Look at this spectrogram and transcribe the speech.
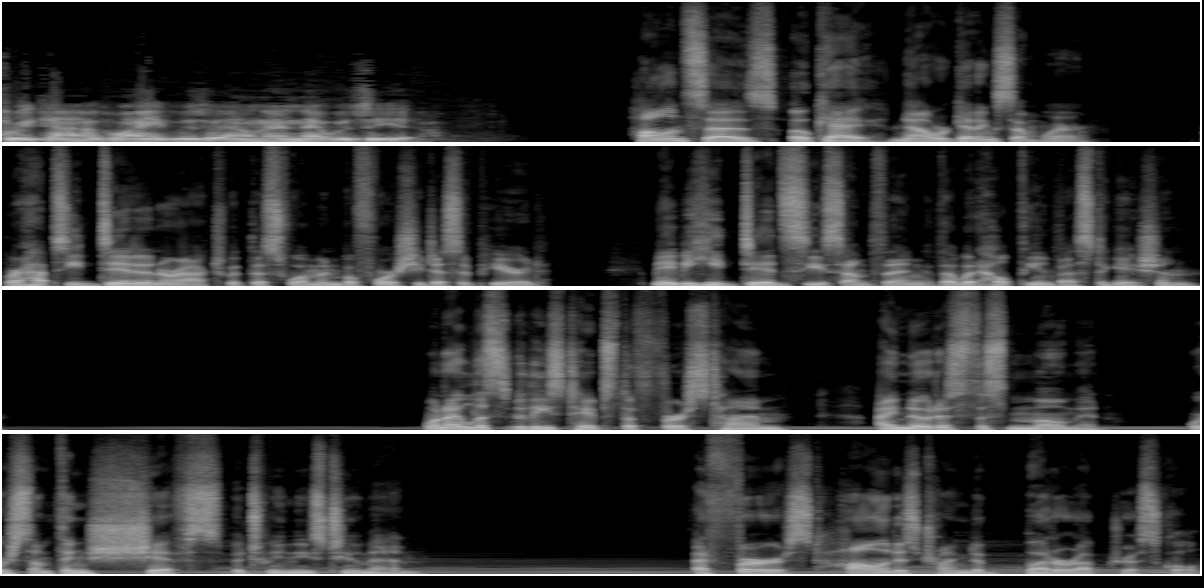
three times while he was down there, and that was it. Holland says, okay, now we're getting somewhere. Perhaps he did interact with this woman before she disappeared. Maybe he did see something that would help the investigation. When I listened to these tapes the first time, I noticed this moment where something shifts between these two men. At first, Holland is trying to butter up Driskill,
